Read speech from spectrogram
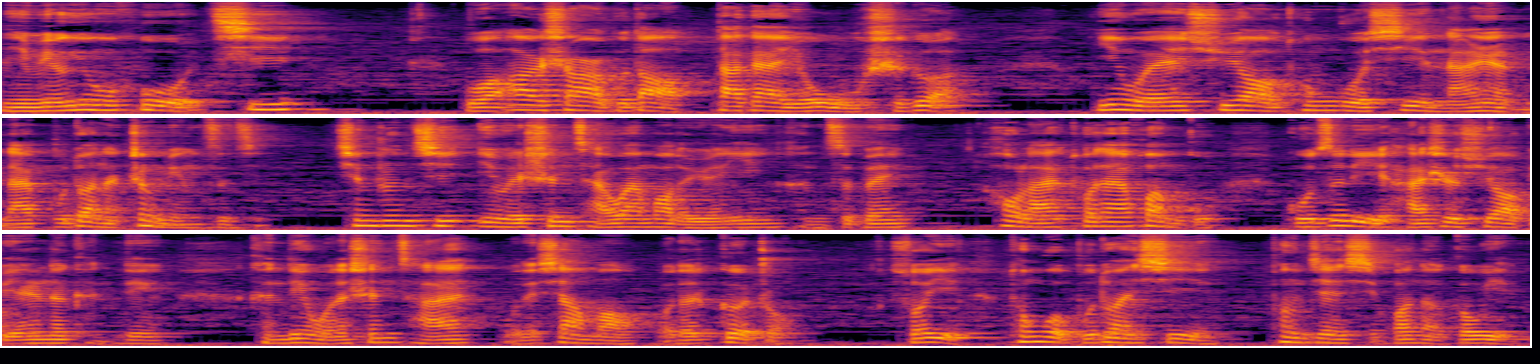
匿名用户七，我二十二不到，大概有五十个，因为需要通过吸引男人来不断的证明自己。青春期因为身材外貌的原因很自卑，后来脱胎换骨，骨子里还是需要别人的肯定，肯定我的身材、我的相貌、我的各种，所以通过不断吸引、碰见喜欢的勾引，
